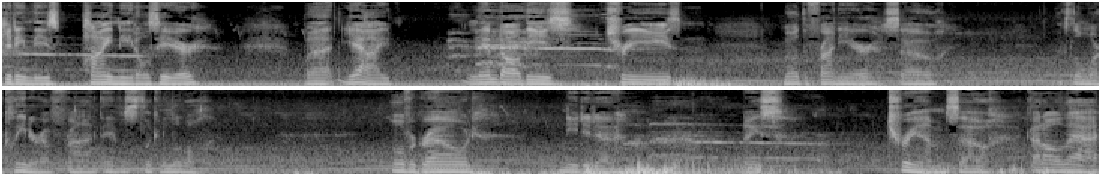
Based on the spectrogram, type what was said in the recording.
getting these pine needles here. But yeah, I limbed all these trees and mowed the front here. So looks a little more cleaner up front. It was looking a little overgrown. Needed a nice trim. So got all that.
